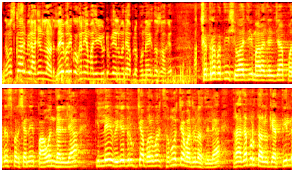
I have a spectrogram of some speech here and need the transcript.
नमस्कार मी राजन लाड. लय बरे कोकणी या माझ्या युट्यूब चॅनलमध्ये आपलं पुन्हा एकदा स्वागत. छत्रपती शिवाजी महाराजांच्या पदस्पर्शाने पावन झालेल्या किल्ले विजयदुर्गच्या बरोबर समोरच्या बाजूला असलेल्या राजापूर तालुक्यातील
